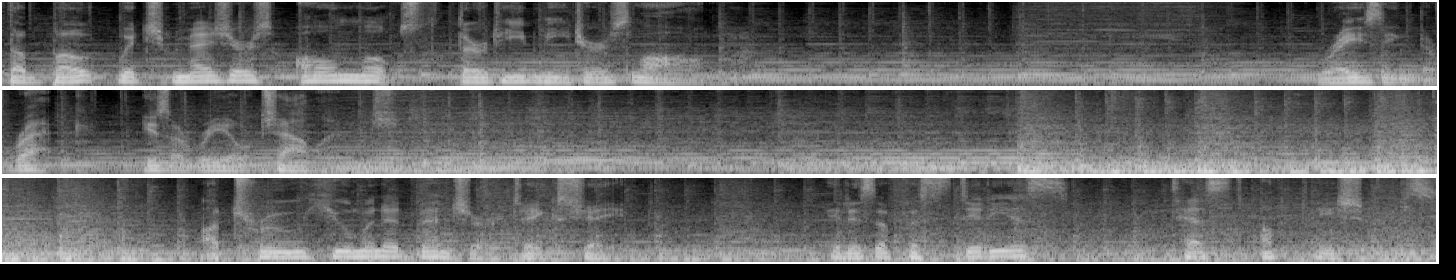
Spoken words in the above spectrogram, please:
the boat which measures almost 30 meters long. Raising the wreck is a real challenge. A true human adventure takes shape. It is a fastidious test of patience,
